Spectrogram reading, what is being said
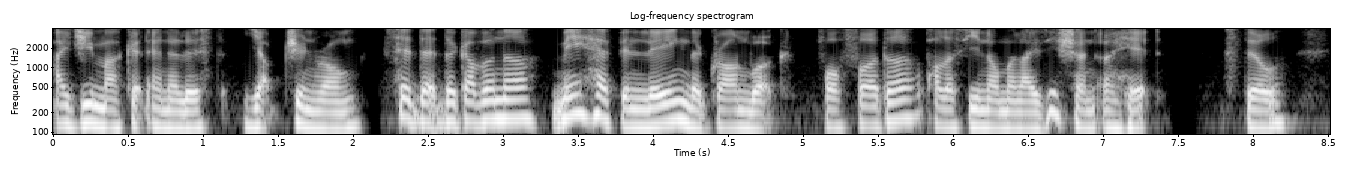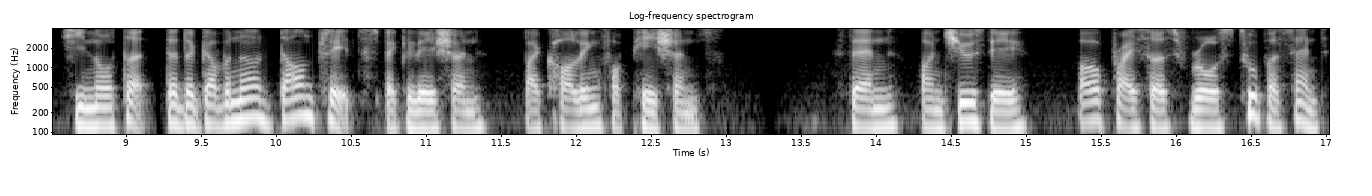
IG market analyst Yap Junrong said that the governor may have been laying the groundwork for further policy normalization ahead. Still, he noted that the governor downplayed speculation by calling for patience. Then, on Tuesday, oil prices rose 2%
